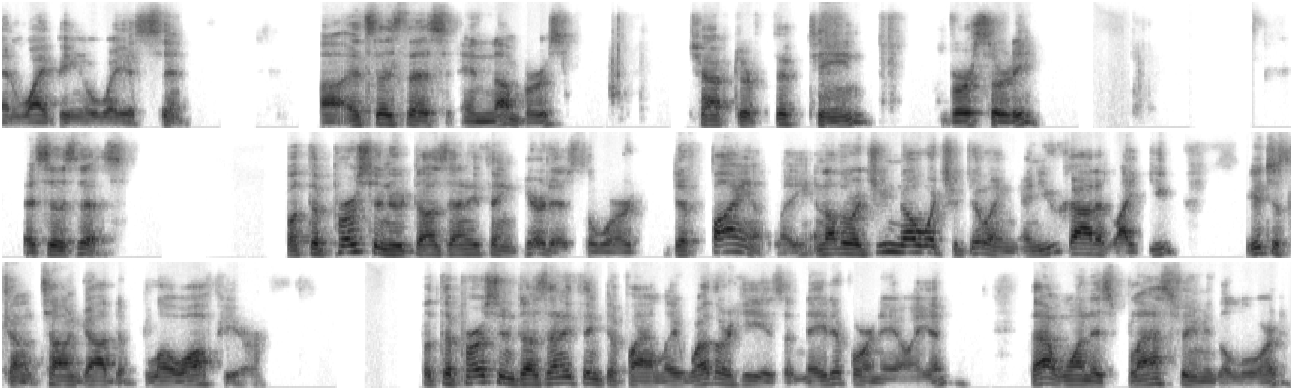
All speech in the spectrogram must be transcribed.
and wiping away a sin. Uh, it says this in Numbers chapter 15, verse 30. It says this, but the person who does anything, here it is, the word defiantly. In other words, you know what you're doing and you got it like you, you're just kind of telling God to blow off here. But the person who does anything defiantly, whether he is a native or an alien, that one is blaspheming the Lord.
